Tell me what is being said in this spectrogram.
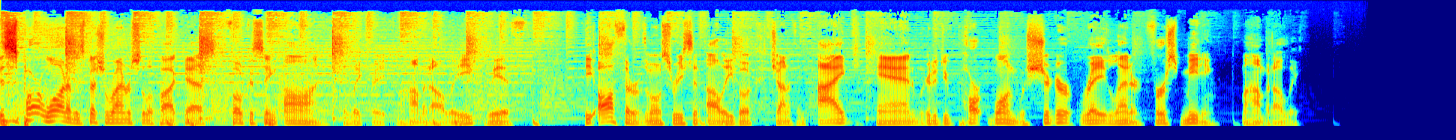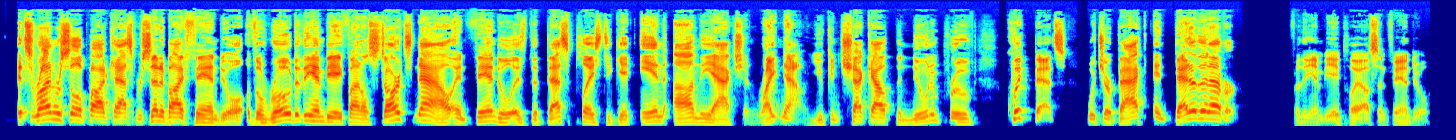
This is part one of a special Ryen Russillo podcast focusing on the late great Muhammad Ali with the author of the most recent Ali book, Jonathan Eig. And we're going to do part one with Sugar Ray Leonard, first meeting Muhammad Ali. It's the Ryen Russillo podcast presented by FanDuel. The road to the NBA Finals starts now, and FanDuel is the best place to get in on the action. Right now, you can check out the new and improved Quick Bets, which are back and better than ever for the NBA playoffs and FanDuel.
